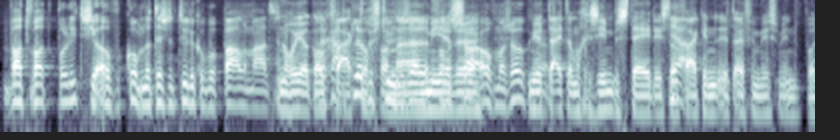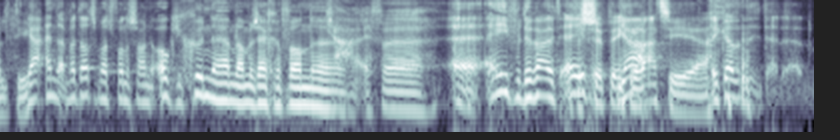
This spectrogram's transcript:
wat, wat politici overkomt, dat is natuurlijk op een bepaalde mate. En dan hoor je ook, Dan ook vaak toch van eh, eh, meer, de SAR eh, ook. meer ja. tijd aan mijn gezin besteden. Is dan Ja. vaak in het eufemisme in de politiek. Ja, en, dat- maar dat is wat Van der Sar ook. Je gunde hem, laat maar zeggen, van eh, Ja, even, eh, even eruit. Even, even suppen in ja, Kroatië. Ja. Ik had,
